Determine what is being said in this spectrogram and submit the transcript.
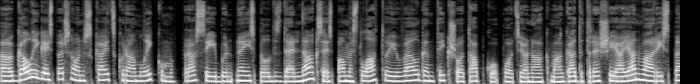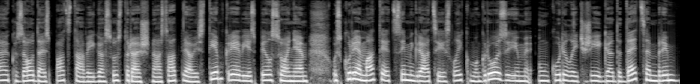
Galīgais personu skaits, kurām likuma prasību neizpildes dēļ nāksies pamest Latviju, vēl gan tikšot apkopots, jo nākamā gada 3. janvārī spēku zaudēs patstāvīgās uzturēšanās atļaujas tiem Krievijas pilsoņiem, uz kuriem attiecas imigrācijas likuma grozījumi un kuri līdz šī gada decembrim,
